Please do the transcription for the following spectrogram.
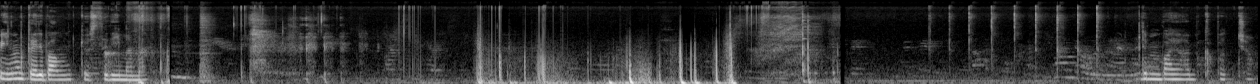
Benim garibanlık göstereyim hemen. Dilimi bayağı bir kapatacağım.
